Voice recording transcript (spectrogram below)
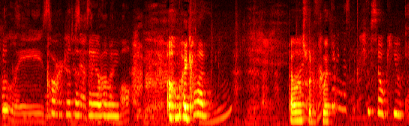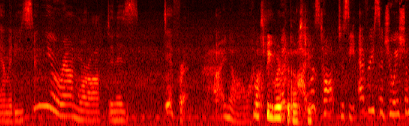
please. Part of the has a common family. Oh my god. Hmm? Belos I would flip. this- She's so cute. Amity, seeing you around more often is different. I know. Must be weird but for those two. I was taught to see every situation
